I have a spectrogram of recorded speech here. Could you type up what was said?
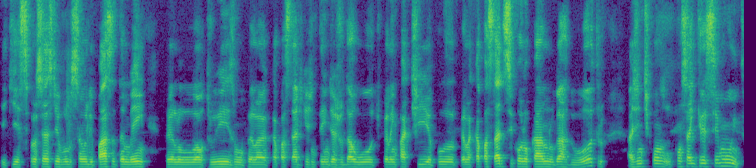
e que esse processo de evolução ele passa também pelo altruísmo, pela capacidade que a gente tem de ajudar o outro, pela empatia, por, pela capacidade de se colocar no lugar do outro, a gente consegue crescer muito.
